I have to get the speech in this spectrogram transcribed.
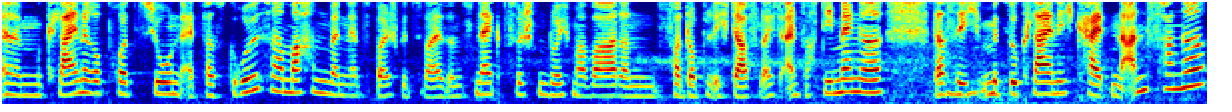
ähm, kleinere Portionen etwas größer machen, wenn jetzt beispielsweise ein Snack zwischendurch mal war, dann verdoppel ich da vielleicht einfach die Menge, dass mhm. ich mit so Kleinigkeiten anfange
